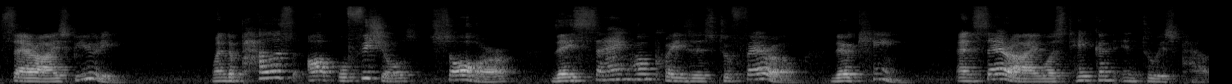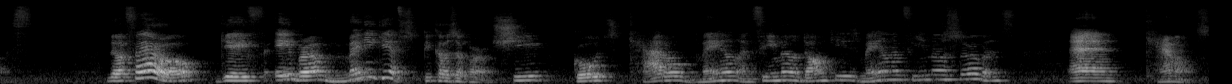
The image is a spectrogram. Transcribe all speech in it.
Sarai's beauty. When the palace officials saw her, they sang her praises to Pharaoh, their king, and Sarai was taken into his palace. The Pharaoh gave Abram many gifts because of her sheep, goats, cattle, male and female donkeys, male and female servants, and camels.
